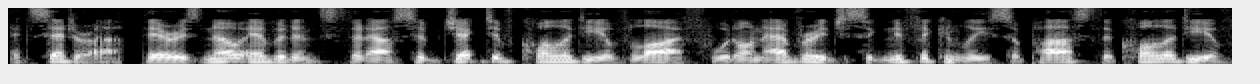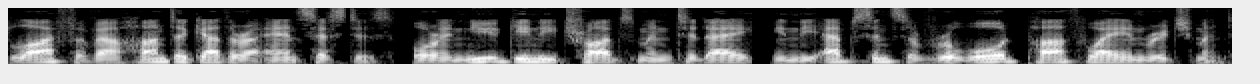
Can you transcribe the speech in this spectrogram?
etc., there is no evidence that our subjective quality of life would on average significantly surpass the quality of life of our hunter-gatherer ancestors, or a New Guinea tribesman today, in the absence of reward pathway enrichment.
